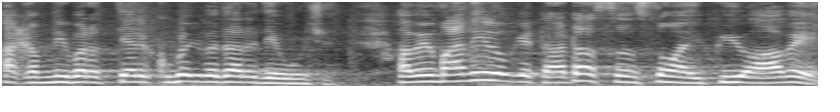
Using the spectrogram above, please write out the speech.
આ કંપની પર અત્યારે ખૂબ જ વધારે દેવું છે. હવે માની લો કે ટાટા સન્સનો આઈપીઓ આવે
